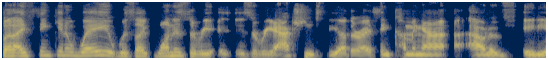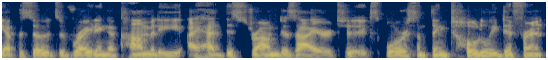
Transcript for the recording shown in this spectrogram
But i think in a way it was like one is the re- is a reaction to the other. I think coming out out of 80 episodes of writing a comedy i had this strong desire to explore something totally different.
